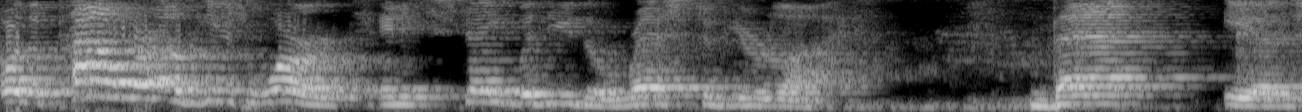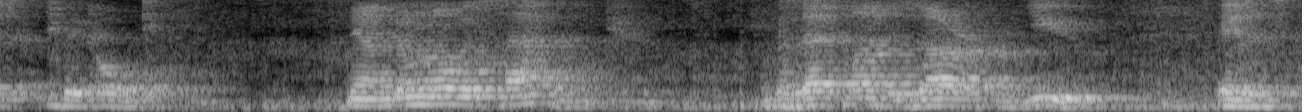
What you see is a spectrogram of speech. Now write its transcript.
or the power of His Word, and it stayed with you the rest of your life. That is behold. Now, it don't always happen, but that's my desire for you, is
